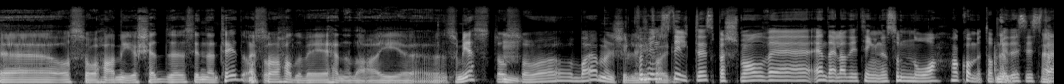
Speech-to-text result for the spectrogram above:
Eh, og så har mye skjedd eh, siden den tid, og så hadde vi henne da i, uh, som gjest, og så ba jeg om unnskyldning For for hun stilte spørsmål ved en del av de tingene som nå har kommet opp i det siste.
